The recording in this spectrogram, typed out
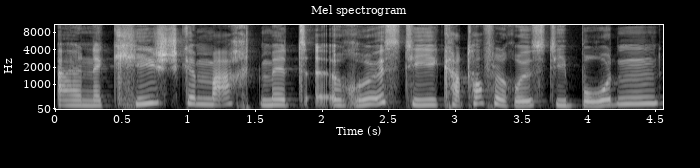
eine Quiche gemacht mit Rösti, Kartoffelrösti-Boden,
